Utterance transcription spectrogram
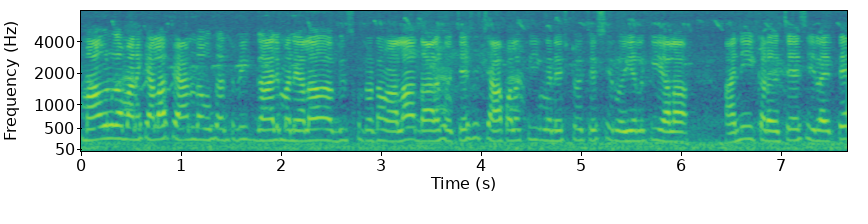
మామూలుగా మనకి ఎలా ఫ్యాన్ తగ్గుతుంది గాలి మనం ఎలా పీల్చుకుంటుంటాం అలా దానికి వచ్చేసి చేపలకి ఇంకా నెక్స్ట్ వచ్చేసి రొయ్యలకి అలా అని ఇక్కడ వచ్చేసి ఇలా అయితే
